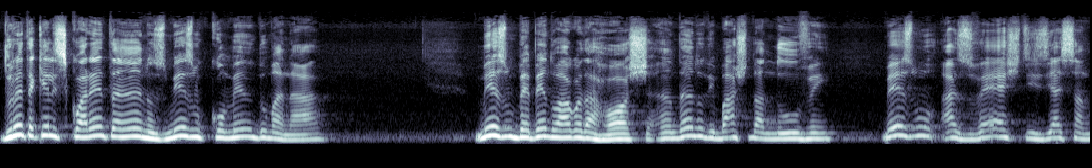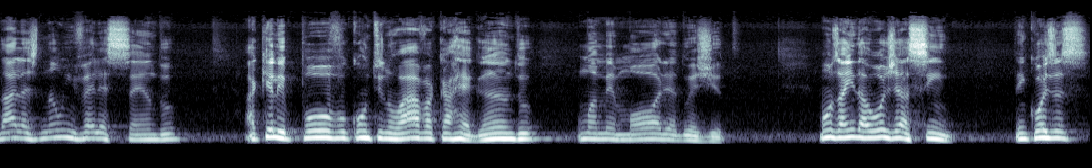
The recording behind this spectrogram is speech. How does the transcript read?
Durante aqueles 40 anos, mesmo comendo do maná, mesmo bebendo água da rocha, andando debaixo da nuvem, mesmo as vestes e as sandálias não envelhecendo, aquele povo continuava carregando uma memória do Egito. Irmãos, ainda hoje é assim. Tem coisas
